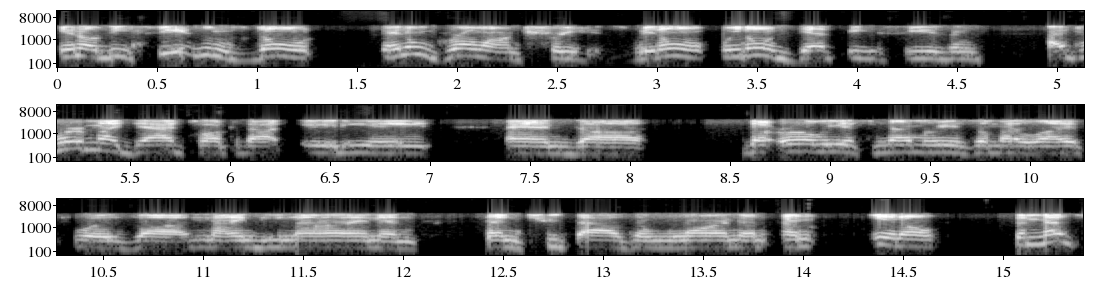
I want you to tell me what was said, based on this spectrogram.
you know these seasons don't they don't grow on trees. We don't we don't get these seasons I've heard my dad talk about '88, and uh, the earliest memories of my life was uh, '99 and then 2001, and and you know the Mets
